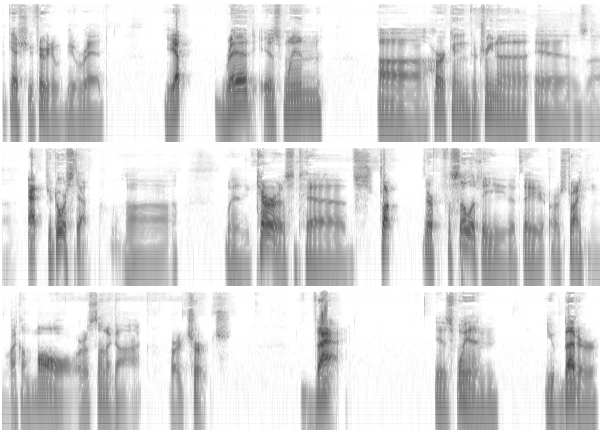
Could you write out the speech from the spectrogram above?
I guess you figured it would be red. Yep, red is when uh, Hurricane Katrina is uh, at your doorstep. Uh, when terrorists have struck their facility that they are striking, like a mall or a synagogue or a church. That is when you better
